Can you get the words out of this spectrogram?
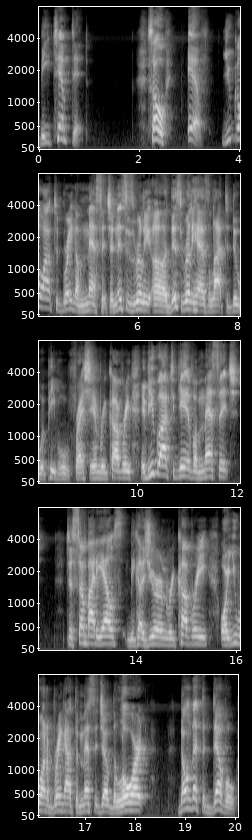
be tempted. So if you go out to bring a message, and this is really uh this really has a lot to do with people fresh in recovery. If you go out to give a message to somebody else because you're in recovery or you want to bring out the message of the Lord, don't let the devil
